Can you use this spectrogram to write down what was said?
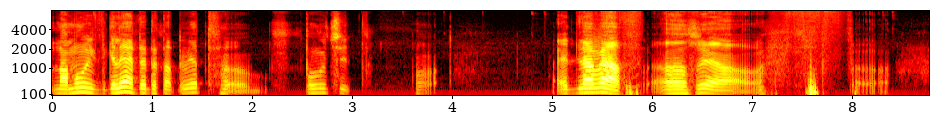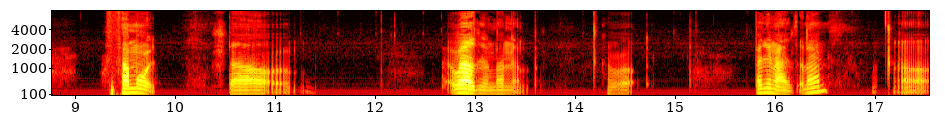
на мой взгляд, этот ответ э, получить. Вот. И для вас э, же самой, это важный момент. Вот. Понимаете, да? А,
